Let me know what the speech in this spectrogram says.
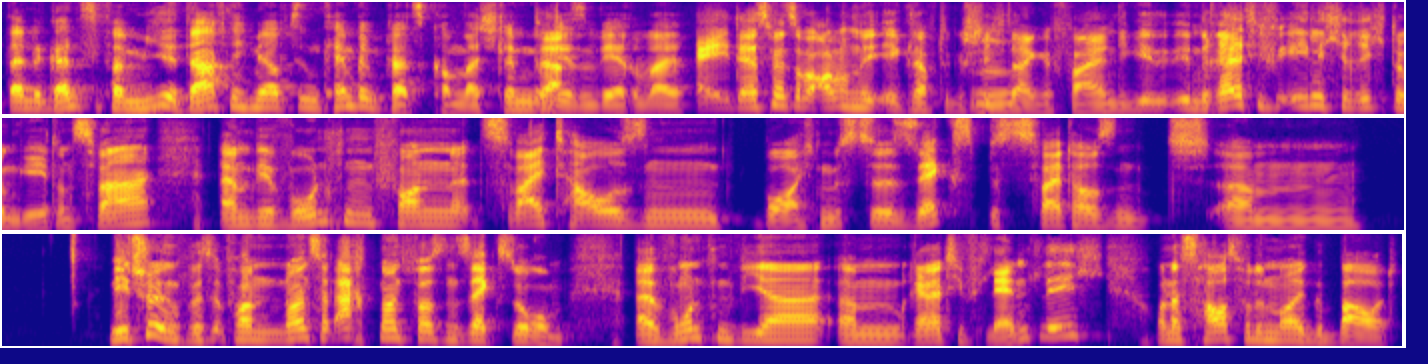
Deine ganze Familie darf nicht mehr auf diesen Campingplatz kommen, was schlimm ja. gewesen wäre, weil. Ey, da ist mir jetzt aber auch noch eine ekelhafte Geschichte mhm. eingefallen, die in relativ ähnliche Richtung geht. Und zwar, ähm, wir wohnten von 2000, boah, ich müsste 6 bis 2000, ähm, Nee, Entschuldigung, von 1908, 2006, so rum, äh, wohnten wir ähm, relativ ländlich und das Haus wurde neu gebaut.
